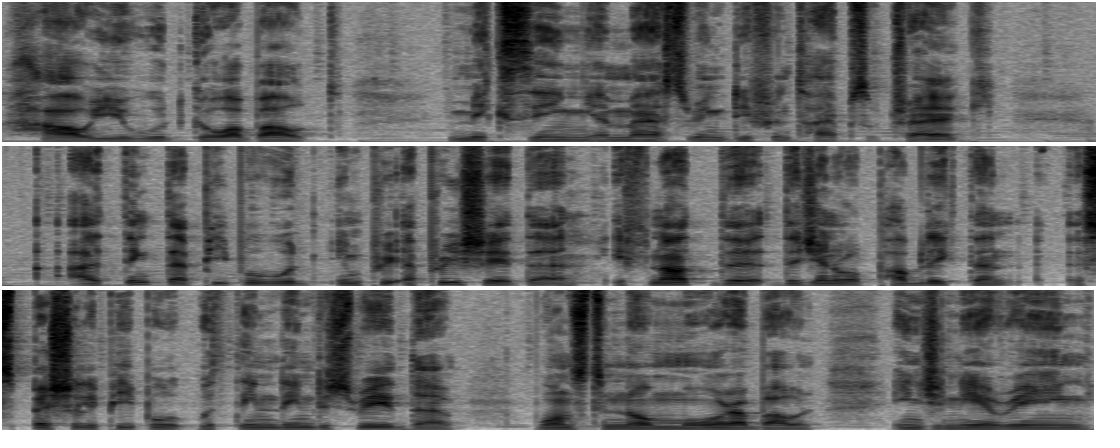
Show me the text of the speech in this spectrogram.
how you would go about mixing and mastering different types of track I think that people would impre- appreciate that. If not the, the general public, then especially people within the industry that wants to know more about engineering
